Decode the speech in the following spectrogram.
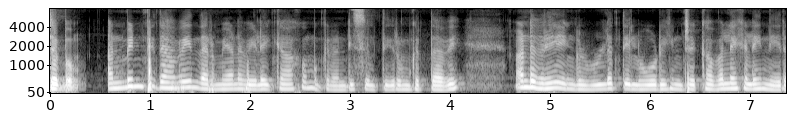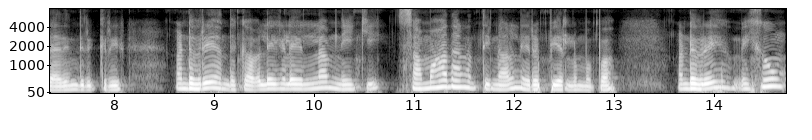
ஜெபம். அன்பின் பிதாவே இந்த அருமையான வேலைக்காக உமக்கு நன்றி செலுத்துகிறோம் கர்த்தாவே. ஆண்டவரே எங்கள் உள்ளத்தில் ஓடுகின்ற கவலைகளை நீர் அறிந்திருக்கிறீர். ஆண்டவரே அந்த கவலைகளை எல்லாம் நீக்கி சமாதானத்தினால் நிரப்பியறலும் அப்பா. ஆண்டவரே மிகவும்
